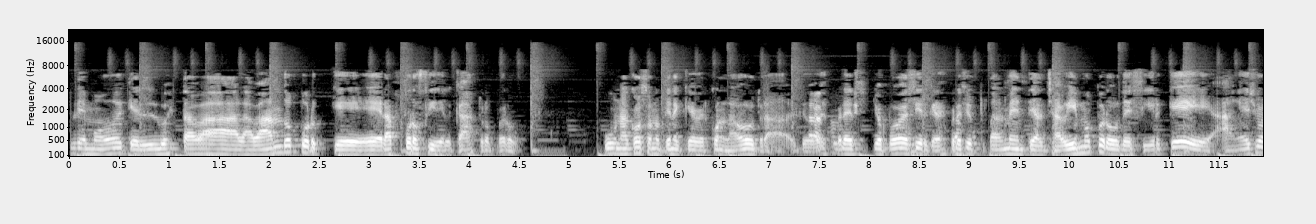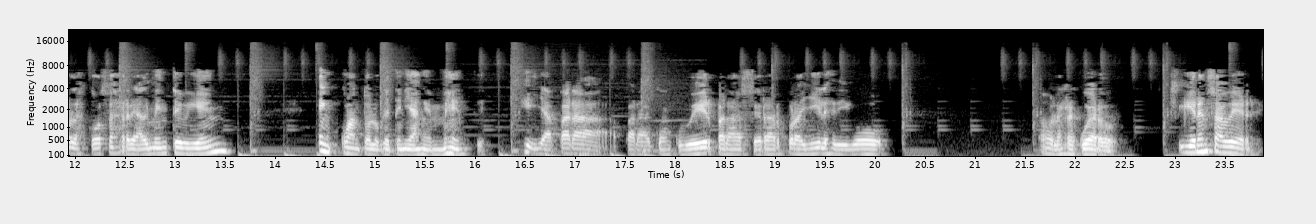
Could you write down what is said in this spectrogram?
de modo de que él lo estaba alabando porque era pro Fidel Castro, pero una cosa no tiene que ver con la otra. Yo, yo puedo decir que desprecio totalmente al chavismo, pero decir que han hecho las cosas realmente bien en cuanto a lo que tenían en mente. Y ya para, para concluir, para cerrar por allí, les digo, o les recuerdo, si quieren saber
